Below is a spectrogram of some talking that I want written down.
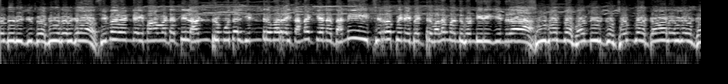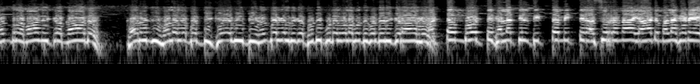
கொண்டிருக்கின்ற வீரர்கள். சிவகங்கை மாவட்டத்தில் அன்று முதல் இன்று வரை தனக்கென தனி சிறப்பினை பெற்று வலம் வந்து கொண்டிருக்கின்ற. சிவந்த மண்ணிற்கு சொந்தக்காரர்கள் கன்ற மாணிக்கம் நாடு. கருஞ்சி வளையப்பட்டி கேவிபி நண்பர்கள் மிக துடிப்புடன் வளம் வந்து கொண்டிருக்கிறார்கள். வட்டம் போட்டு களத்தில் திட்டமிட்டு அசுரனாய் ஆடு மலகனே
